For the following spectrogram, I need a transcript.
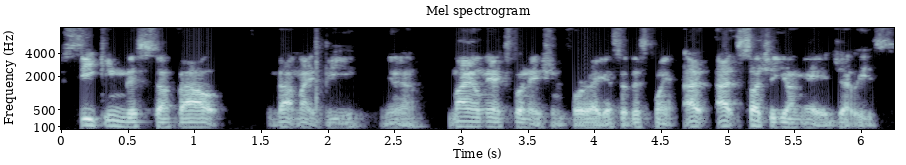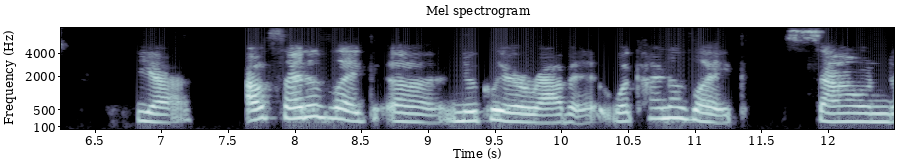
seeking this stuff out that might be you know my only explanation for it i guess at this point at, at such a young age at least yeah. Outside of like uh Nuclear Rabbit, what kind of like sound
